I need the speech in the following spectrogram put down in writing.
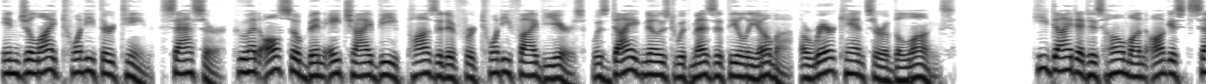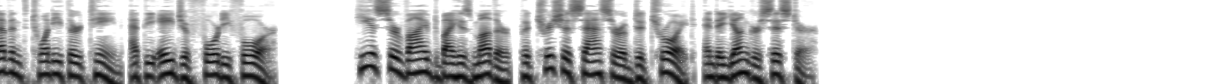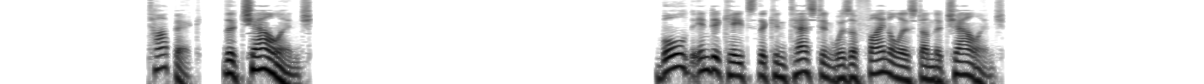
In July 2013, Sasser, who had also been HIV positive for 25 years, was diagnosed with mesothelioma, a rare cancer of the lungs. He died at his home on August 7, 2013, at the age of 44. He is survived by his mother, Patricia Sasser of Detroit, and a younger sister. The challenge Bold indicates the contestant was a finalist on the challenge.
